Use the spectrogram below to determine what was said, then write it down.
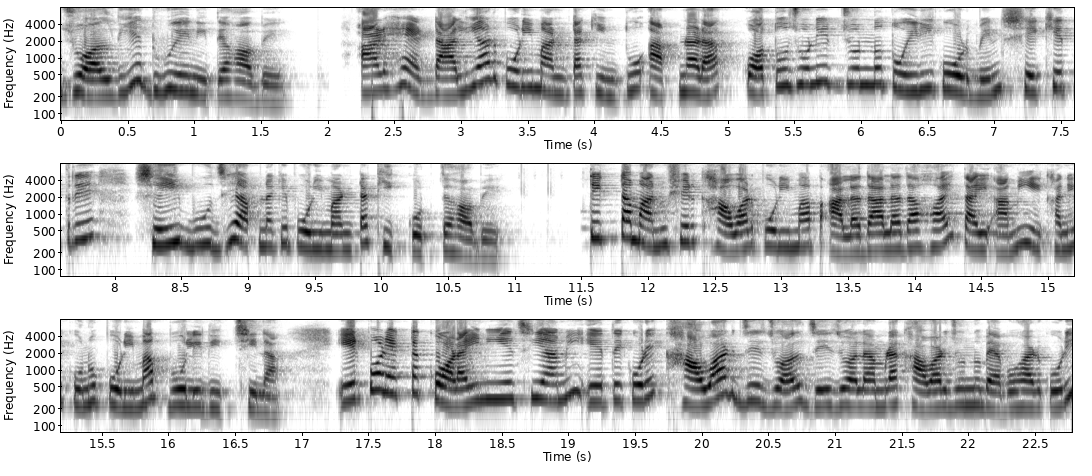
জল দিয়ে ধুয়ে নিতে হবে। আর হ্যাঁ ডালিয়ার পরিমাণটা কিন্তু আপনারা কতজনের জন্য তৈরি করবেন, সেক্ষেত্রে সেই বুঝে আপনাকে পরিমাণটা ঠিক করতে হবে। প্রত্যেকটা মানুষের খাওয়ার পরিমাপ আলাদা আলাদা হয়, তাই আমি এখানে কোনো পরিমাপ বলে দিচ্ছি না। এরপর একটা কড়াই নিয়েছি আমি, এতে করে খাওয়ার যে জল যে জল আমরা খাওয়ার জন্য ব্যবহার করি,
